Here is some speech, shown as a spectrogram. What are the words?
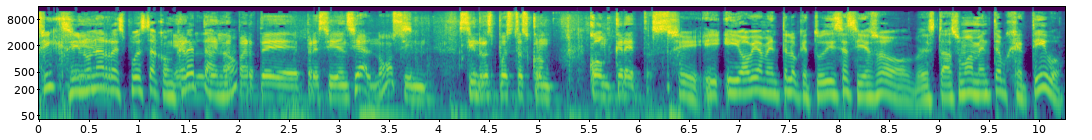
Sí, sin una respuesta concreta, en, la parte presidencial, ¿no? Sin, sin respuestas concretas. Sí, y, y, obviamente lo que tú dices, y eso está sumamente objetivo.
